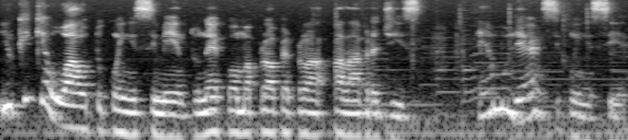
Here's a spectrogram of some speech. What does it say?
E o que é o autoconhecimento, né? Como a própria palavra diz, é a mulher se conhecer.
